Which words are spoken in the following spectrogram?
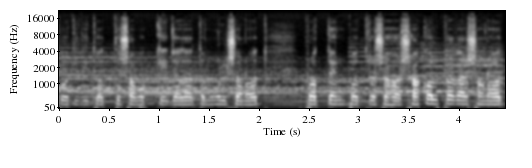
প্রতিটি তথ্যের সবককে যথাযথ মূল সনদ, প্রত্যয়নপত্র সহ সকল প্রকার সনদ,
